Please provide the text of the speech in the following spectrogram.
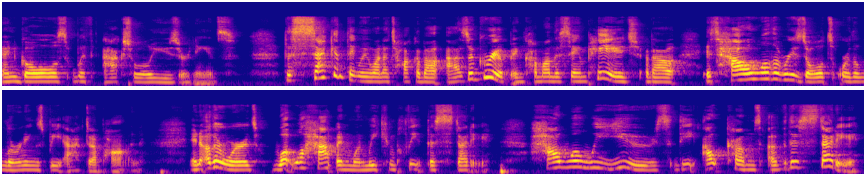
and goals with actual user needs. The second thing we want to talk about as a group and come on the same page about is how will the results or the learnings be acted upon? In other words, what will happen when we complete this study? How will we use the outcomes of this study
